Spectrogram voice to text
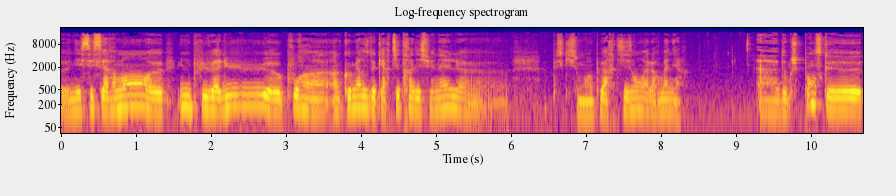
euh, nécessairement une plus-value pour un, commerce de quartier traditionnel, puisqu'ils sont un peu artisans à leur manière. Donc je pense que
